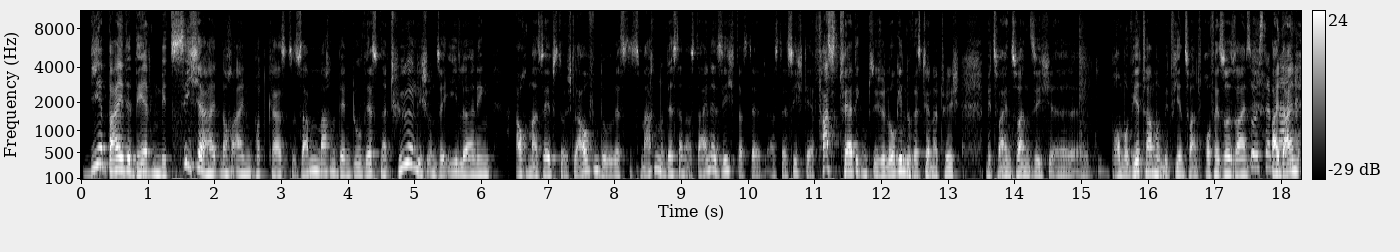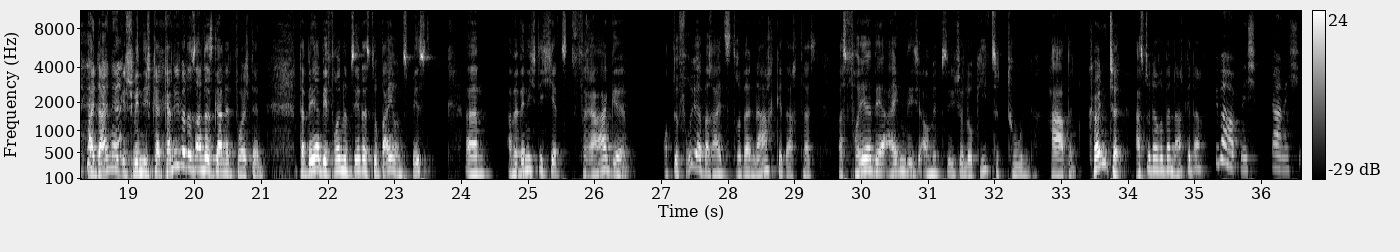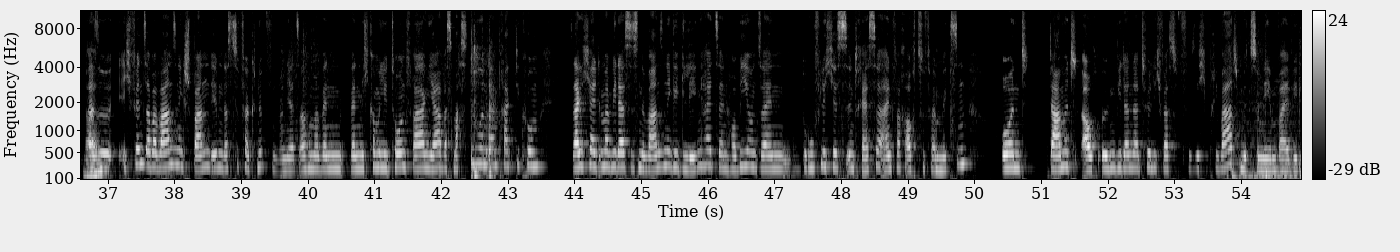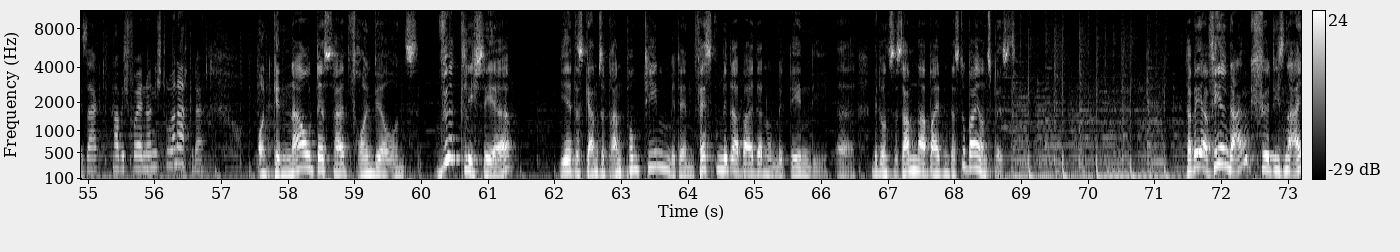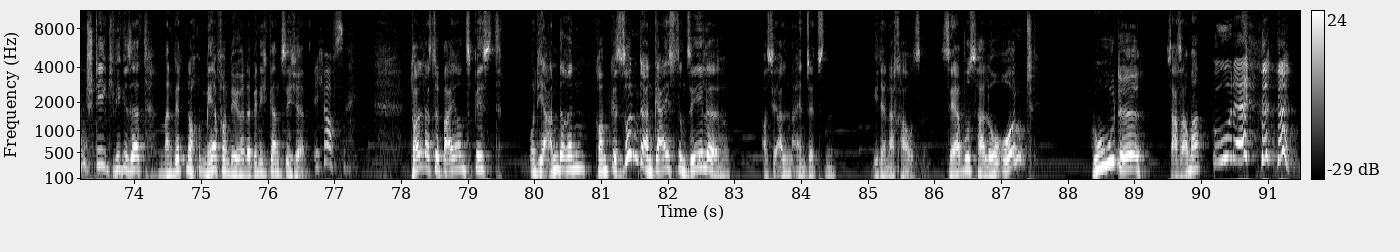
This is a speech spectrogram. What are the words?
wir beide werden mit Sicherheit noch einen Podcast zusammen machen, denn du wirst natürlich unser E-Learning auch mal selbst durchlaufen. Du wirst es machen und wirst dann aus deiner Sicht, aus der, aus der Sicht der fast fertigen Psychologin, du wirst ja natürlich mit 22 äh, promoviert haben und mit 24 Professor sein. So ist der bei, dein, bei deiner Geschwindigkeit kann ich mir das anders gar nicht vorstellen. Tabea, wir freuen uns sehr, dass du bei uns bist. Ähm, aber wenn ich dich jetzt frage, ob du früher bereits darüber nachgedacht hast, was Feuerwehr eigentlich auch mit Psychologie zu tun haben könnte. Hast du darüber nachgedacht? Überhaupt nicht, gar nicht. Nein? Also ich finde es aber wahnsinnig spannend, eben das zu verknüpfen. Und jetzt auch immer, wenn, wenn mich Kommilitonen fragen, ja, was machst du in deinem Praktikum, sage ich halt immer wieder, es ist eine wahnsinnige Gelegenheit, sein Hobby und sein berufliches Interesse einfach auch zu vermixen. Und damit auch irgendwie dann natürlich was für sich privat mitzunehmen, weil, wie gesagt, habe ich vorher noch nicht drüber nachgedacht. Und genau deshalb freuen wir uns wirklich sehr, hier das ganze Brandpunkt-Team mit den festen Mitarbeitern und mit denen, die äh, mit uns zusammenarbeiten, dass du bei uns bist. Tabea, vielen Dank für diesen Einstieg. Wie gesagt, man wird noch mehr von dir hören, da bin ich ganz sicher. Ich hoffe es. Toll, dass du bei uns bist. Und ihr anderen kommt gesund an Geist und Seele aus allen Einsätzen wieder nach Hause. Servus, hallo und Gude. Sag's auch mal. Gute!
